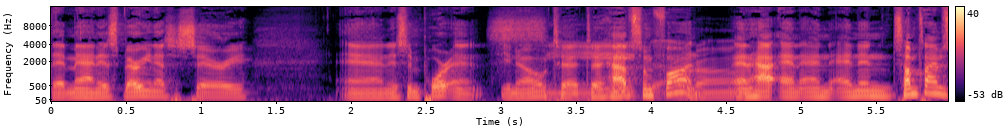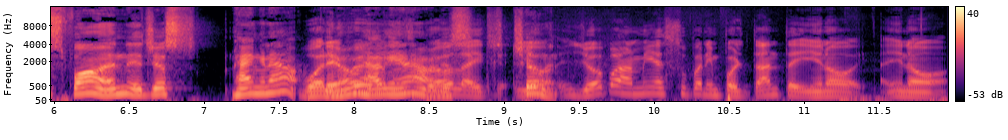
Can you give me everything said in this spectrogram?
that, man, is very necessary. And it's important, you know, to, to have some fun. cabrón. And, ha- and, and, and then sometimes fun is just hanging out. Whatever you know, it hanging is, out, bro, just like, yo, chilling. yo para mí es súper importante, you know, you know,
